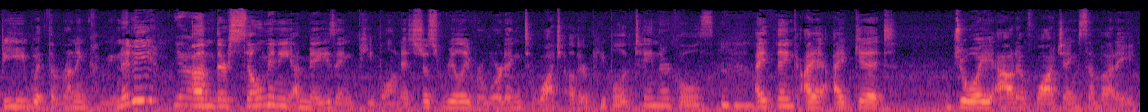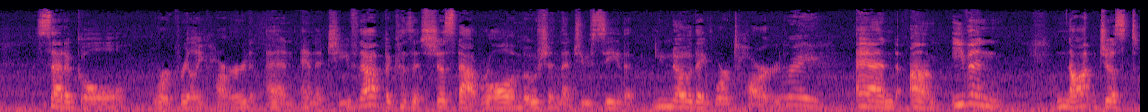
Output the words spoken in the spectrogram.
be with the running community. Yeah. Um, there's so many amazing people, and it's just really rewarding to watch other people obtain their goals. Mhm. I think I, I get joy out of watching somebody set a goal, work really hard, and, and achieve that because it's just that raw emotion that you see that you know they've worked hard Right. And um, even not just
